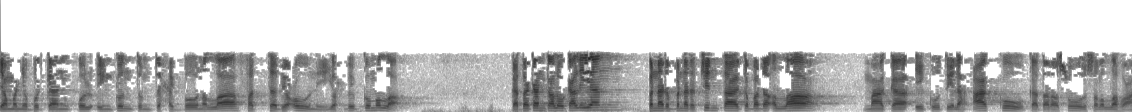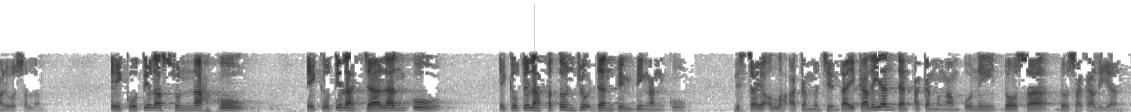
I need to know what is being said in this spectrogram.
yang menyebutkan qul in kuntum tuhibbunallah fattabi'uni yuhibbukumullah. Katakan kalau kalian benar-benar cinta kepada Allah, maka ikutilah aku kata Rasul sallallahu alaihi wasallam. Ikutilah sunnahku, ikutilah jalanku, ikutilah petunjuk dan bimbinganku. Niscaya Allah akan mencintai kalian dan akan mengampuni dosa-dosa kalian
